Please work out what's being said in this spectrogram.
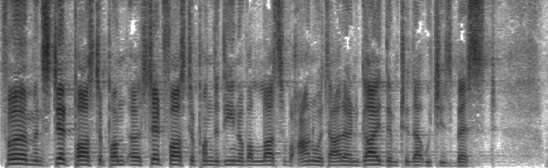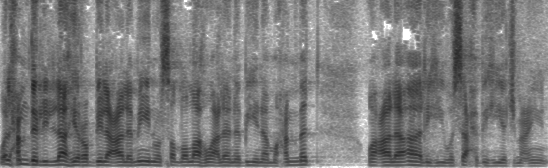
firm and steadfast upon, uh, steadfast upon the deen of Allah subhanahu wa ta'ala and guide them to that which is best. والحمد لله رب العالمين وصلى الله على نبينا محمد وعلى آله وصحبه أجمعين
